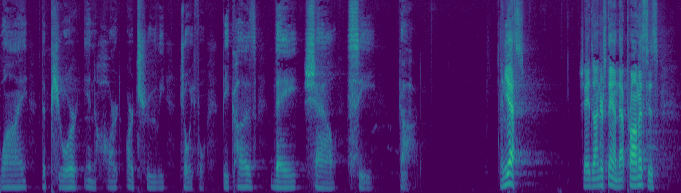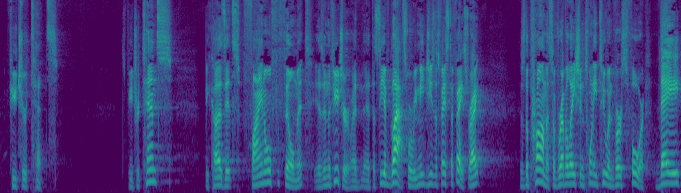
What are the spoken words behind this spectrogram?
why the pure in heart are truly joyful, because they shall see God. And yes, Shades, I understand that promise is future tense. It's future tense because its final fulfillment is in the future at, the Sea of Glass where we meet Jesus face to face, right? Is the promise of Revelation 22 and verse 4. They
